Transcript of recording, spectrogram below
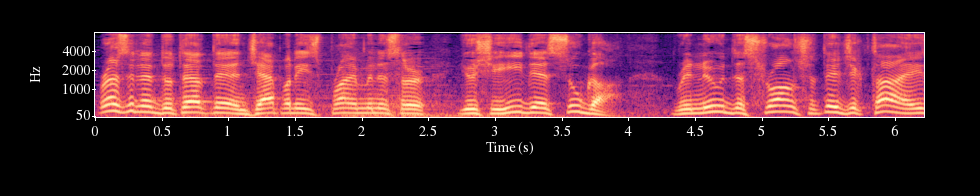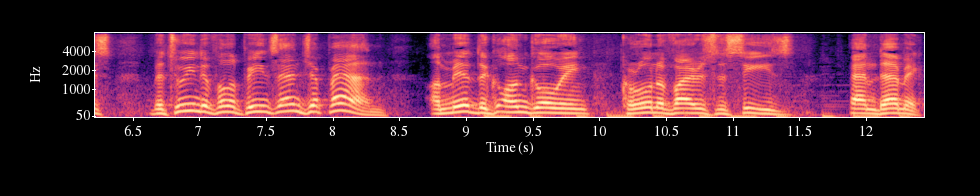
President Duterte and Japanese Prime Minister Yoshihide Suga renewed the strong strategic ties between the Philippines and Japan amid the ongoing coronavirus disease pandemic.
